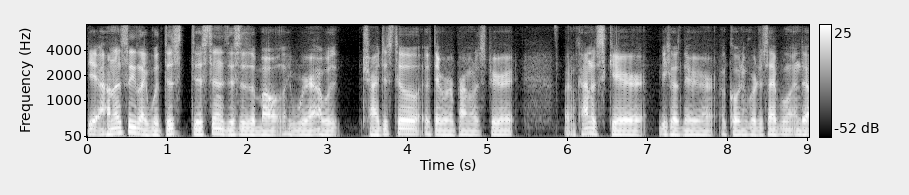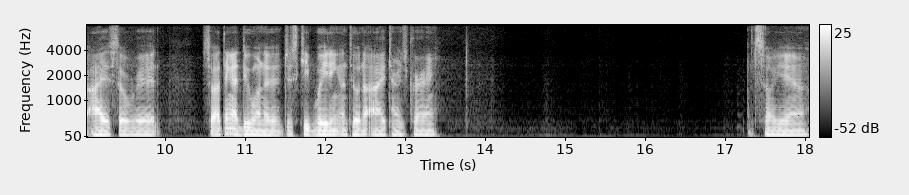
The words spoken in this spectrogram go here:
Yeah, honestly, like with this distance, this is about like where I would try to steal if they were a primordial spirit. But I'm kind of scared because they're a golden core disciple and the eye is so red. So I think I do want to just keep waiting until the eye turns gray. So yeah.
